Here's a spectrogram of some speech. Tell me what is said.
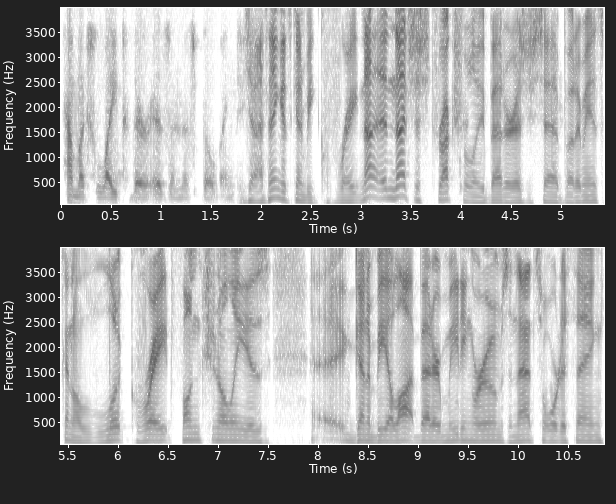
how much light there is in this building. Yeah, I think it's going to be great. Not not just structurally better, as you said, but I mean it's going to look great. Functionally is uh, going to be a lot better. Meeting rooms and that sort of thing.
